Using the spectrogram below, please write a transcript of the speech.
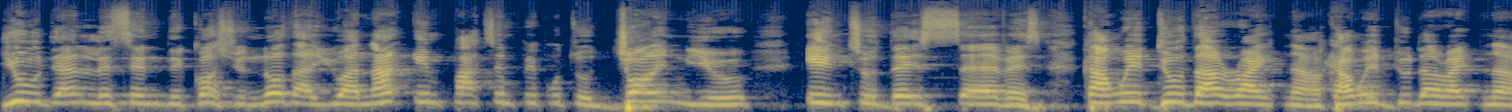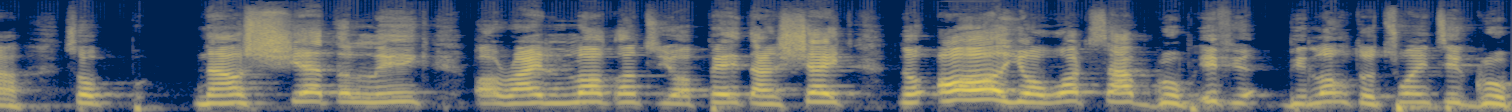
you then listen because you know that you are now impacting people to join you into this service. Can we do that right now? Can we do that right now? So now share the link. All right, log onto your page and share it. No, all your WhatsApp group. If you belong to 20 group,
